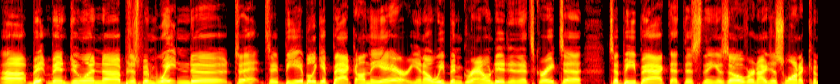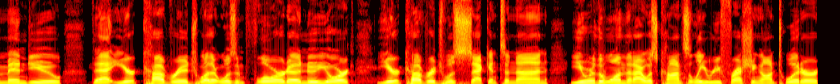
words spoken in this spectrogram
Uh, been, been doing, uh, just been waiting to, to, to be able to get back on the air. You know, we've been grounded and it's great to, to be back that this thing is over. And I just want to commend you that your coverage, whether it was in Florida, New York, your coverage was second to none. You were the one that I was constantly refreshing on Twitter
